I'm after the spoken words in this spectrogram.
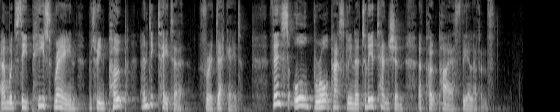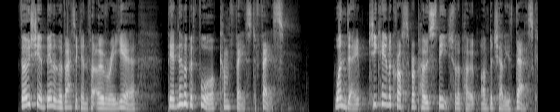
and would see peace reign between Pope and dictator for a decade. This all brought Pascalina to the attention of Pope Pius XI. Though she had been at the Vatican for over a year, they had never before come face to face. One day, she came across the proposed speech for the Pope on Pacelli's desk.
